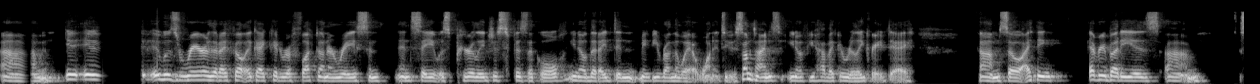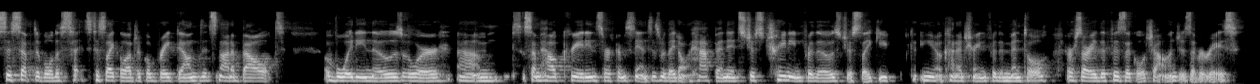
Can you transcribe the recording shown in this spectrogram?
um, it, it, it was rare that I felt like I could reflect on a race and, and say it was purely just physical, you know, that I didn't maybe run the way I wanted to. Sometimes, you know, if you have like a really great day. Um, so I think everybody is um, susceptible to, to psychological breakdowns. It's not about avoiding those or um, somehow creating circumstances where they don't happen. It's just training for those, just like you, you know, kind of train for the mental or sorry, the physical challenges of a race.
